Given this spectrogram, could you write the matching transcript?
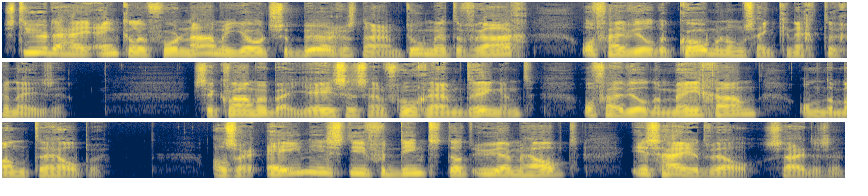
stuurde hij enkele voorname Joodse burgers naar hem toe met de vraag of hij wilde komen om zijn knecht te genezen. Ze kwamen bij Jezus en vroegen hem dringend of hij wilde meegaan om de man te helpen. Als er één is die verdient dat u hem helpt, is hij het wel, zeiden ze.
